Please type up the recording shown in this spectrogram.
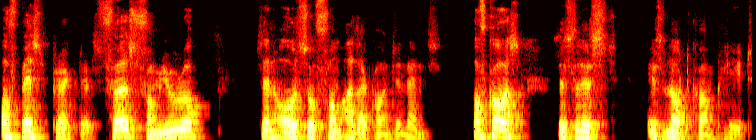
of best practice, first from Europe, then also from other continents. Of course, this list is not complete.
